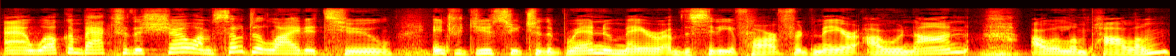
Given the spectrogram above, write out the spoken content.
And welcome back to the show. I'm so delighted to introduce you to the brand new mayor of the city of Hartford, Mayor Arunan Arulampalam.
